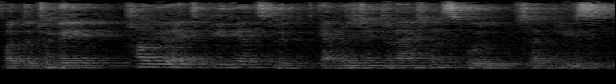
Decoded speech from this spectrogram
for the today, how your experience with Cambridge International School, sir, please.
